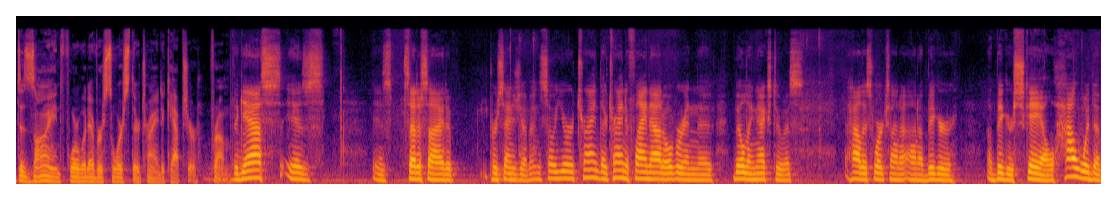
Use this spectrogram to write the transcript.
designed for whatever source they're trying to capture from. The gas is, is set aside a percentage of it. And so you're trying, they're trying to find out over in the building next to us how this works on a, on a bigger, a bigger scale. How would a,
